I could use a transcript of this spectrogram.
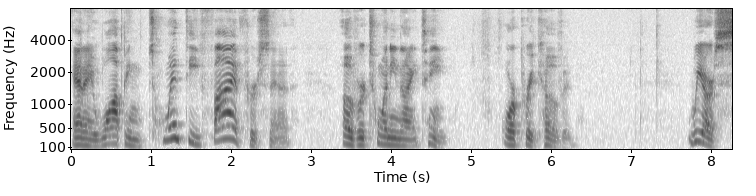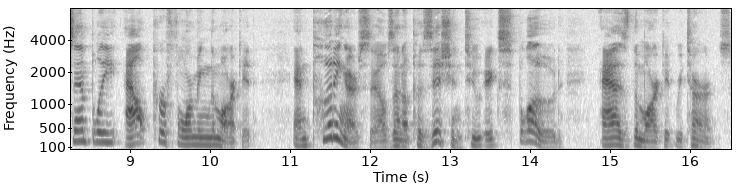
and a whopping 25% over 2019 or pre COVID. We are simply outperforming the market and putting ourselves in a position to explode as the market returns.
